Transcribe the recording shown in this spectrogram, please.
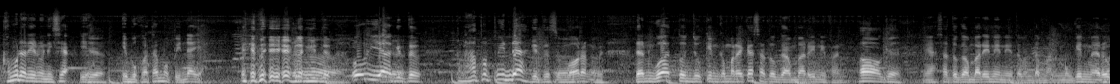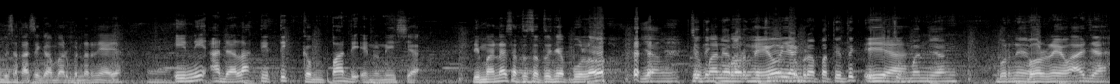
kamu dari Indonesia? Iya. Iya. Ibu kota mau pindah ya? Dia bilang gitu. Oh iya, gitu. Kenapa pindah gitu semua orang? Dan gua tunjukin ke mereka satu gambar ini, Van. oh oke Ya, satu gambar ini nih teman-teman. Mungkin Meru bisa kasih gambar benernya ya. Hmm. Ini adalah titik gempa di Indonesia. Di mana satu-satunya pulau yang cuman Borneo cuman yang beberapa titik itu Iya. cuman yang Borneo Borneo aja.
